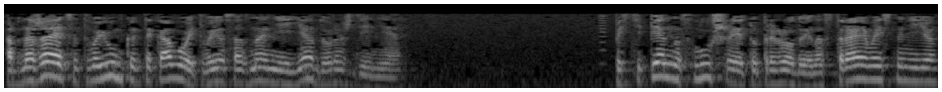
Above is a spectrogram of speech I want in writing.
Обнажается твой ум как таковой, твое сознание «я» до рождения. Постепенно слушая эту природу и настраиваясь на нее,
